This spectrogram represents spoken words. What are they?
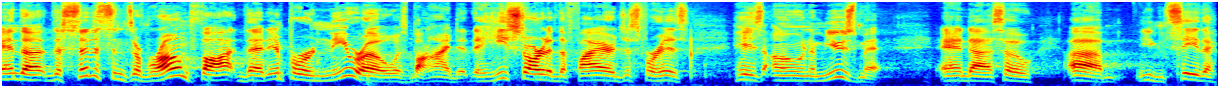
And the, the citizens of Rome thought that Emperor Nero was behind it, that he started the fire just for his, his own amusement. And uh, so um, you can see the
